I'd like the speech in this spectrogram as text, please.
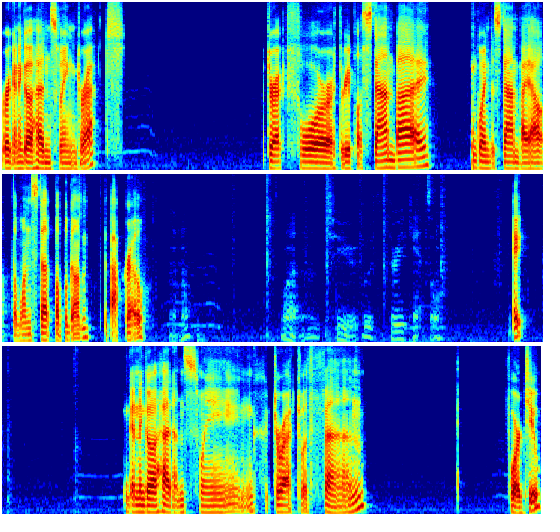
we're going to go ahead and swing direct. Direct for three plus standby. I'm going to standby out the one step bubblegum, the back row. Mm-hmm. One, two, three, cancel. I'm going to go ahead and swing direct with Finn. 4 2.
